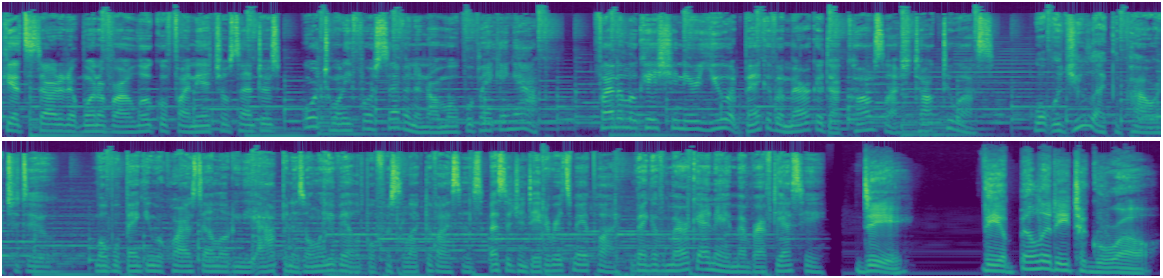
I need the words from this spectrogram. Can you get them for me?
Get started at one of our local financial centers or 24-7 in our mobile banking app. Find a location near you at bankofamerica.com slash talk to us. What would you like the power to do? Mobile banking requires downloading the app and is only available for select devices. Message and data rates may apply. Bank of America and a member FDIC. D. The ability to grow.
